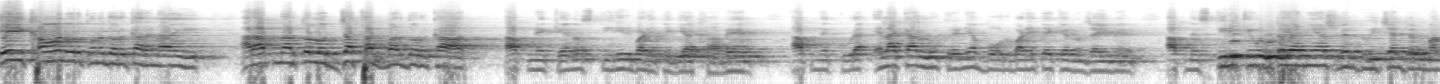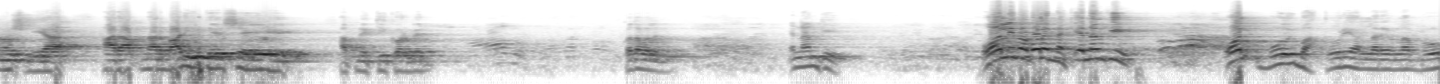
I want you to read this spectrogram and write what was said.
এই খাওয়ানোর কোনো দরকার নাই। আর আপনার তো লজ্জা থাকবার দরকার। আপনি কেন স্ত্রীর বাড়িতে গিয়া খাবেন? আপনি পুরা এলাকার লোকরে নিয়ে বোর বাড়িতে কেন যাইবেন? আপনি স্ত্রীকে উঠাইয়া নিয়ে আসবেন দুই, চারজন মানুষ নিয়া। আর আপনার বাড়িতে এসে আপনি কি করবেন? কথা বলেন। এর নাম কি? অলিমা বলেন না এর নাম কি? ওল বই বাত আল্লাহ রে বউ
